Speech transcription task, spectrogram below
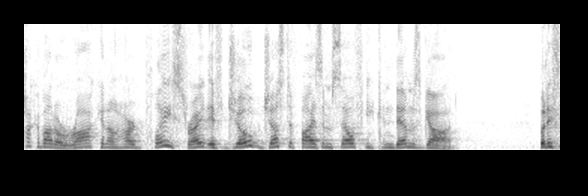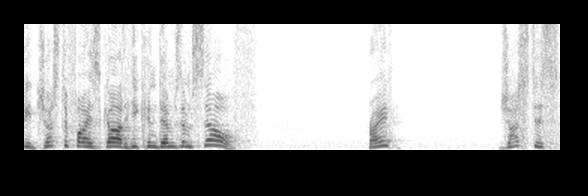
Talk about a rock in a hard place, right? If Job justifies himself, he condemns God. But if he justifies God, he condemns himself. Right? Justice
